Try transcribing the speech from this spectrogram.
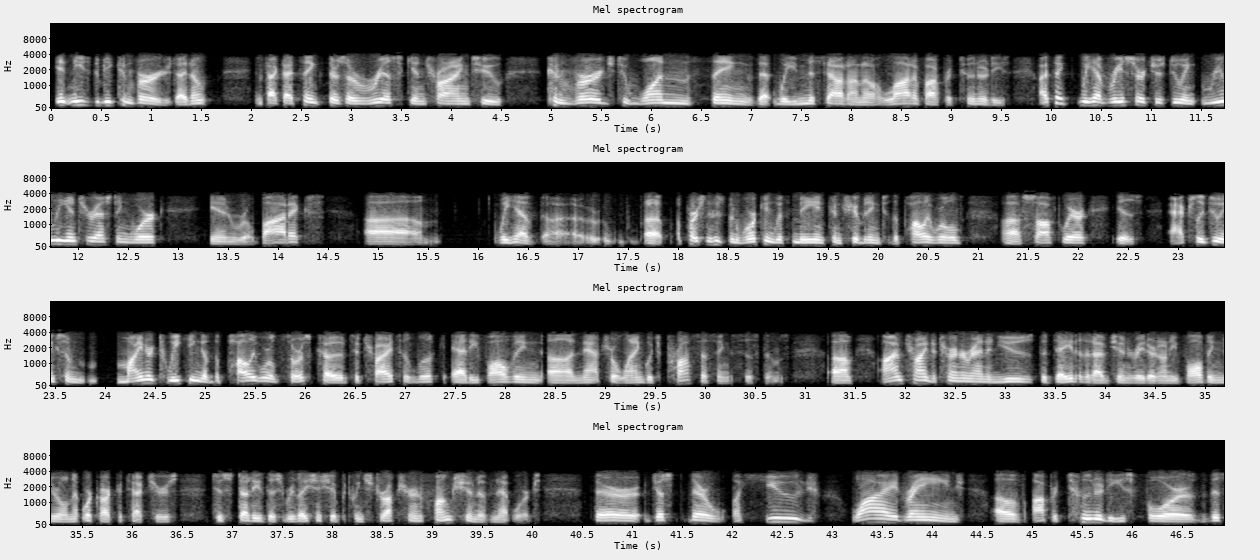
it needs to be converged. I don't. In fact, I think there's a risk in trying to converge to one thing that we miss out on a lot of opportunities. I think we have researchers doing really interesting work in robotics. Um, we have uh, uh, a person who's been working with me and contributing to the Polyworld uh, software is actually doing some minor tweaking of the Polyworld source code to try to look at evolving uh, natural language processing systems. Um, I'm trying to turn around and use the data that I've generated on evolving neural network architectures to study this relationship between structure and function of networks. They're just they're a huge, wide range of opportunities for this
